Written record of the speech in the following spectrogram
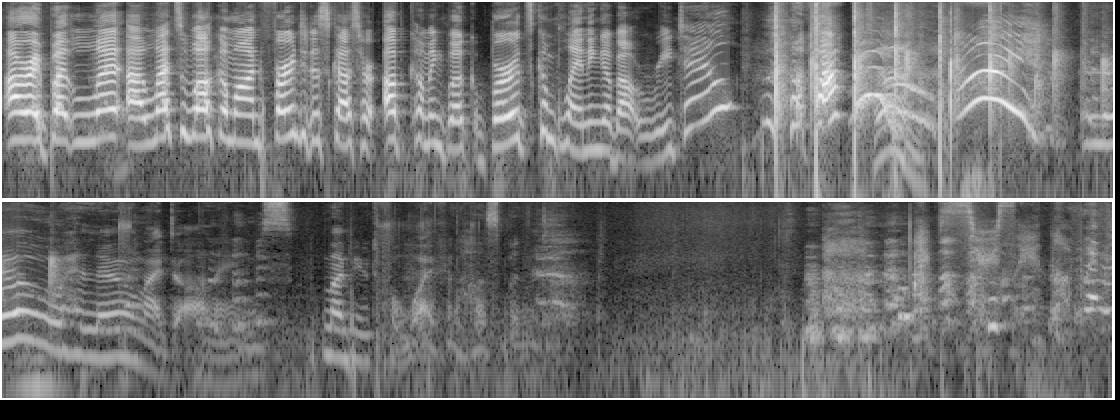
All right, but let, uh, let's welcome on Fern to discuss her upcoming book, Birds Complaining About Retail. Fern, Hi! Hello, hello, my darlings. My beautiful wife and husband. I'm seriously in love with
